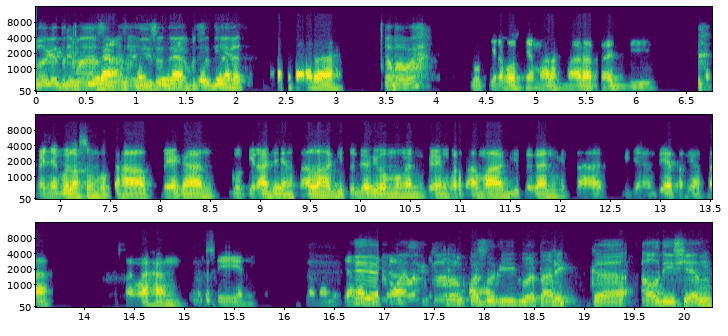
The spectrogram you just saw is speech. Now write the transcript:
Oke terima kasih Mas Haji sudah bersedia. Marah. Apa apa? Gue kira hostnya marah-marah tadi makanya gue langsung buka HP kan gue kira ada yang salah gitu dari omongan ke yang pertama gitu kan minta diganti ya ternyata kesalahan mesin Iya, malah pas lagi gue tarik ke audition.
